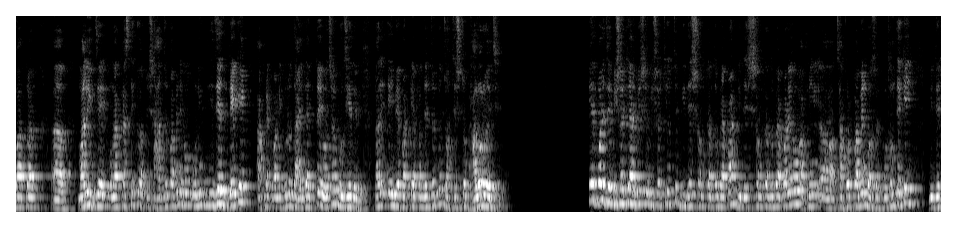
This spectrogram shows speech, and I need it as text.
বা আপনার মালিক যে ওনার কাছ থেকেও আপনি সাহায্য পাবেন এবং উনি নিজে ডেকে আপনাকে অনেকগুলো দায় দায়িত্ব এবছর বুঝিয়ে দেবে। তাহলে এই ব্যাপারটি আপনাদের জন্য যথেষ্ট ভালো রয়েছে। এরপরে যে বিষয়টি আসবে সেই বিষয়টি হচ্ছে বিদেশ সংক্রান্ত ব্যাপার। বিদেশ সংক্রান্ত ব্যাপারেও আপনি সাপোর্ট পাবেন বছর প্রথম থেকেই। বিদেশ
